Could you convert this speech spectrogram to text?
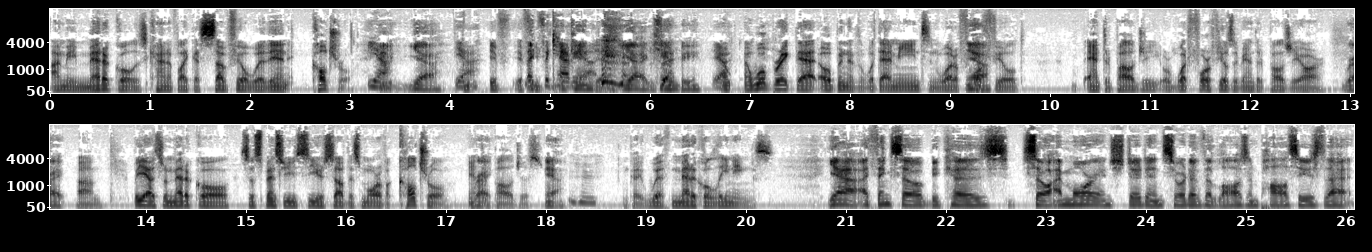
I mean, medical is kind of like a subfield within cultural. Yeah, Y- yeah. yeah. If, if That's you, the It can caveat. be. Yeah, it can be. Yeah. And, and we'll break that open of what that means and what a Yeah. Four field anthropology or what four fields of anthropology are. Right. Um, but yeah, so medical. So Spencer, you see yourself as more of a cultural Right. anthropologist, Yeah. okay, with medical leanings. Yeah, I think so because so I'm more interested in sort of the laws and policies that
